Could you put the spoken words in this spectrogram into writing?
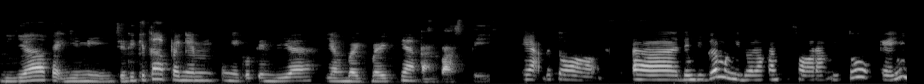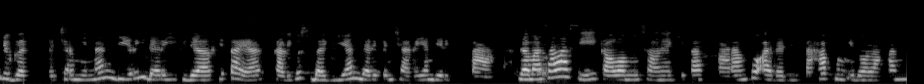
dia kayak gini. Jadi kita pengen ngikutin dia yang baik-baiknya kan pasti. Ya, betul. Uh, dan juga mengidolakan seseorang itu kayaknya juga cerminan diri dari ideal kita ya, sekaligus bagian dari pencarian diri kita. Gak masalah sih kalau misalnya kita sekarang tuh ada di tahap mengidolakan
